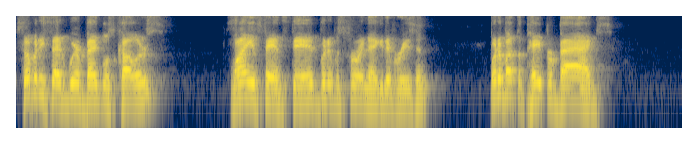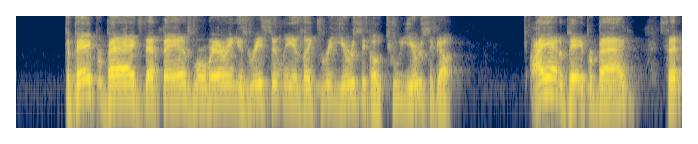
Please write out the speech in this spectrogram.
somebody said wear Bengals colors. Lions fans did, but it was for a negative reason. What about the paper bags? The paper bags that fans were wearing as recently as like three years ago, two years ago. I had a paper bag, said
